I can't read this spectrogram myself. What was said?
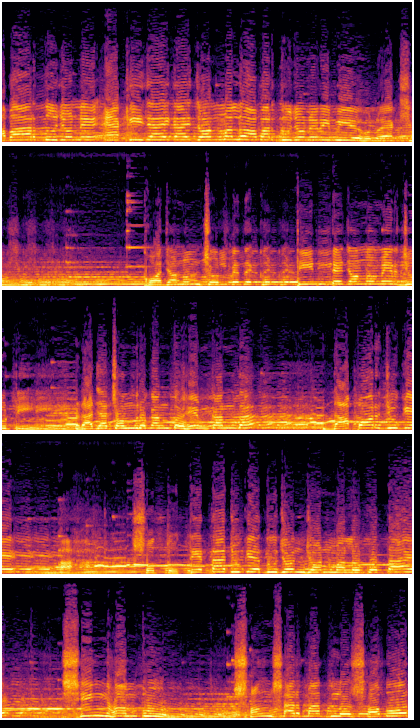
আবার দুজনে একই জায়গায় জন্মালো, আবার দুজনেরই বিয়ে হলো একসঙ্গে। কজনম চলবে দেখুন, তিনটে জন্মের জুটি। রাজা চন্দ্রকান্ত, হেমকান্তা, দাপর যুগে, আহা, সত্য, তেতা যুগে দুজন জন্মালো কোথায়? সিংহামপুর। সংসার বাঁধলো সবর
